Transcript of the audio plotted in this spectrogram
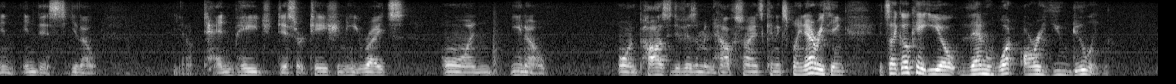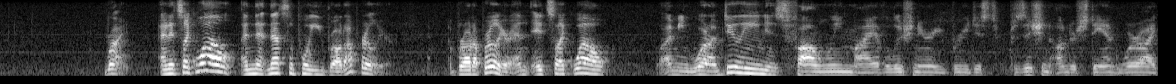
in, in this, you know, you know, ten page dissertation he writes on, you know, on positivism and how science can explain everything. It's like, okay, E.O., then what are you doing? Right. And it's like, well, and that, that's the point you brought up earlier. Brought up earlier, and it's like, well, I mean, what I'm doing is following my evolutionary predisposition understand where I.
